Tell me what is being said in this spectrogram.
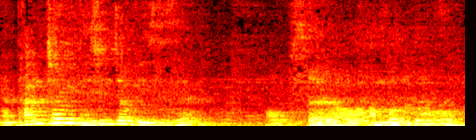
아, 당첨이 되신 적은 있으세요? 없어요, 한 번도.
